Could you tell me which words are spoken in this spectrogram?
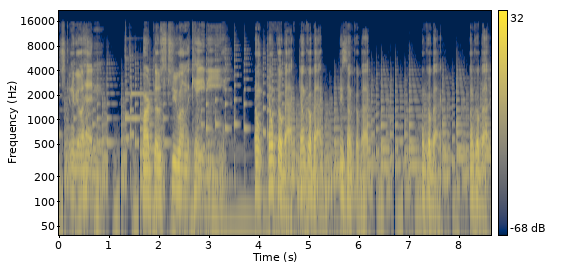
Just gonna go ahead and mark those two on the KD. Don't don't go back. Don't go back. Please don't go back. Don't go back. Don't go back.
